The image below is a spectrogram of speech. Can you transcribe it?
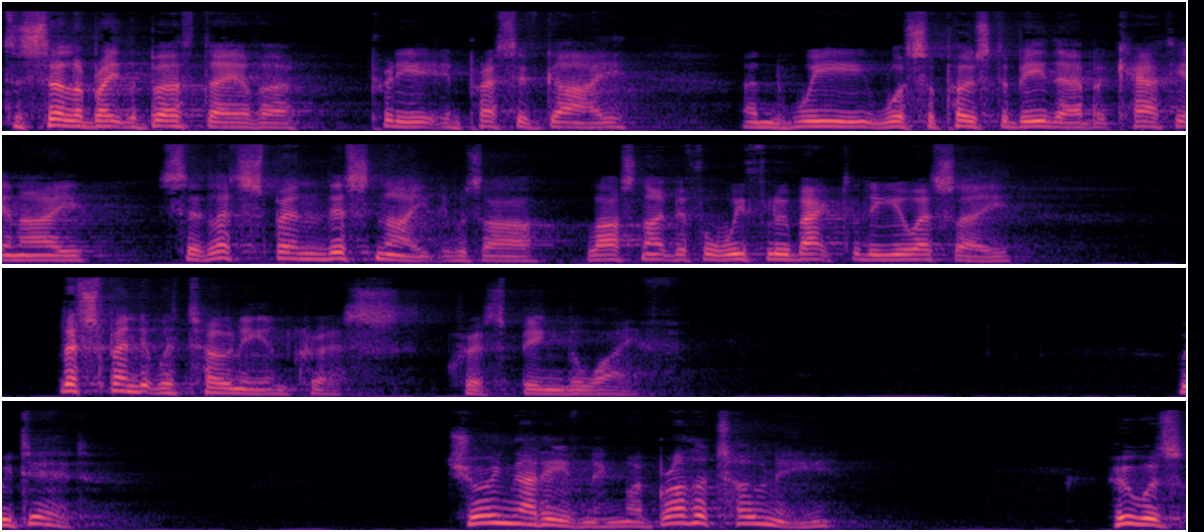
to celebrate the birthday of a pretty impressive guy. And we were supposed to be there, but Kathy and I said, let's spend this night, it was our last night before we flew back to the USA, let's spend it with Tony and Chris, Chris being the wife. We did. During that evening, my brother Tony, who was,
